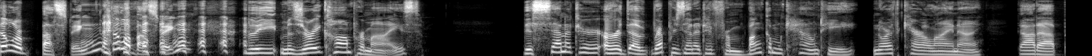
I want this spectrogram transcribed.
filibustering filibustering the Missouri Compromise, the senator or the representative from Buncombe County, North Carolina, got up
